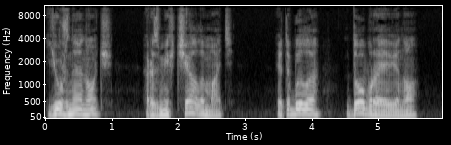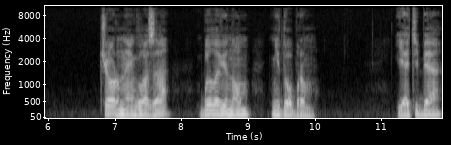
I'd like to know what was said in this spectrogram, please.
Южная ночь размягчала мать. Это было доброе вино. Черные глаза было вином недобрым. «Я тебя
